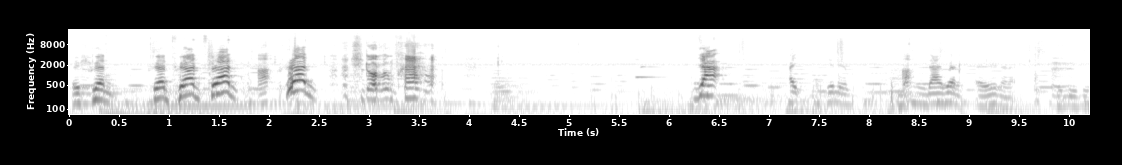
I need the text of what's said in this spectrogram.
เฮ้ยเพื่อน เพื่อน เพื่อน เพื่อน ฮะ เพื่อน โดดลงมาอย่า ไอ้เฮียเนี่ยฮะมึงได้เพื่อน เออ นั่นแหละเออ ดี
